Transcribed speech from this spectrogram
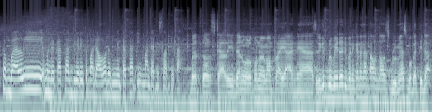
kembali mendekatkan diri kepada Allah dan meningkatkan iman dan Islam kita. Betul sekali. Dan walaupun memang perayaannya sedikit berbeda dibandingkan dengan tahun-tahun sebelumnya, semoga tidak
